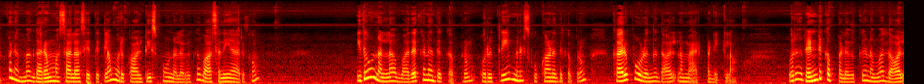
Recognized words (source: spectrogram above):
இப்போ நம்ம கரம் மசாலா சேர்த்துக்கலாம். ஒரு கால் டீஸ்பூன் அளவுக்கு வாசனையாக இருக்கும். இதுவும் நல்லா வதக்கினதுக்கப்புறம் ஒரு த்ரீ மினிட்ஸ் குக் ஆனதுக்கப்புறம் கருப்பு உளுந்து தால் நம்ம ஆட் பண்ணிக்கலாம். ஒரு ரெண்டு கப் அளவுக்கு நம்ம தால்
